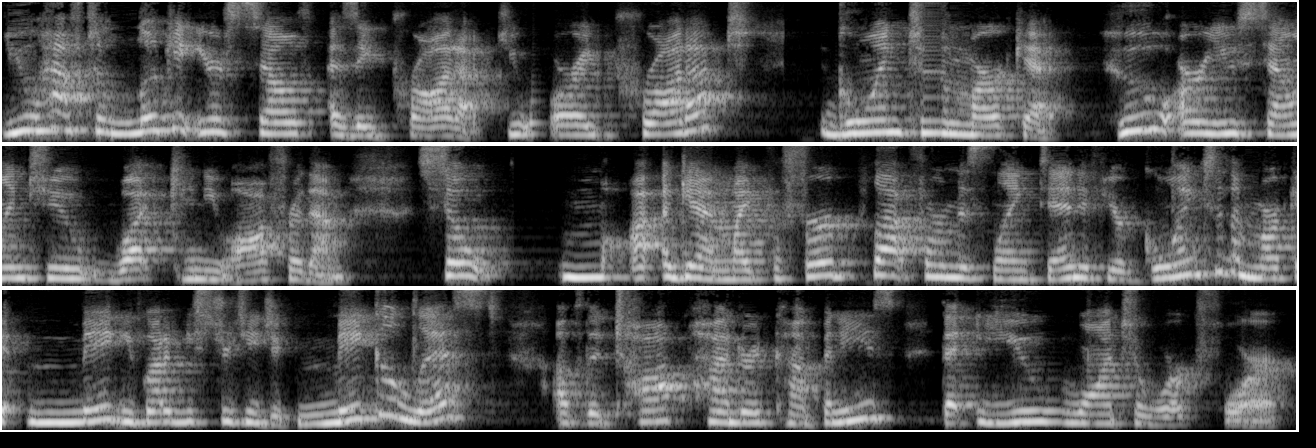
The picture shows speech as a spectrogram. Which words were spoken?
You have to look at yourself as a product. You are a product going to market. Who are you selling to? What can you offer them? So again my preferred platform is linkedin if you're going to the market make you've got to be strategic make a list of the top 100 companies that you want to work for.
